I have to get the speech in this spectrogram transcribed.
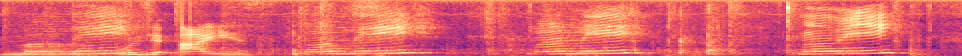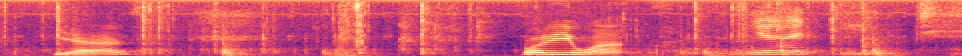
Mommy? Where's your eyes? Mommy? Mommy? Mommy? Yes. What do you want? Eat.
